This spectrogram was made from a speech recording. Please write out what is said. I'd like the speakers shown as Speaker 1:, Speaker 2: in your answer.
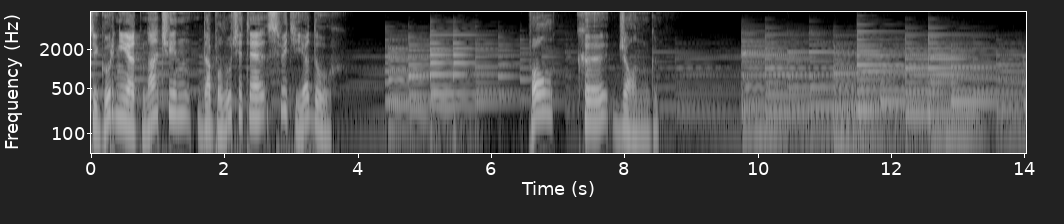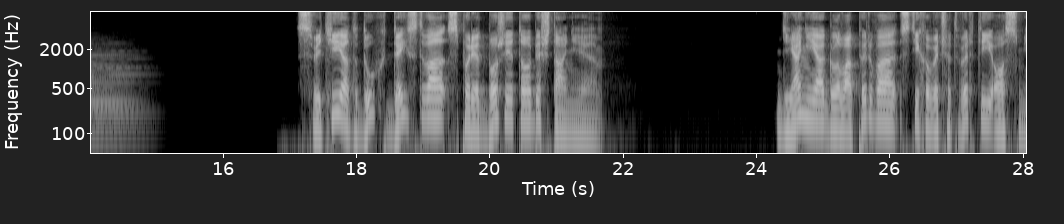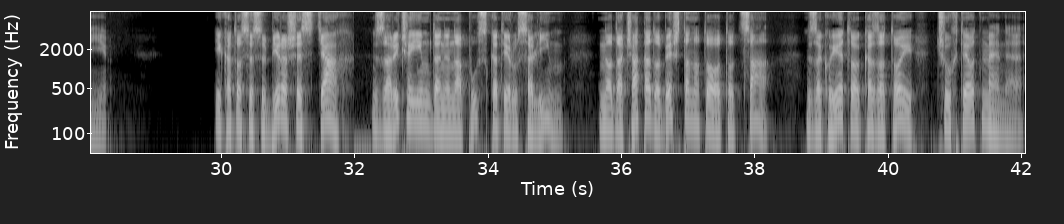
Speaker 1: Сигурният начин да получите Светия Дух. Пол К. Джонг Светият Дух действа според Божието обещание. Діяння глава 1 стихове 4 8 І като се събираше с тях, зарича им да не напускат Єрусалим, но да чакат обещаното от Отца, за което каза той, чухте от мене.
